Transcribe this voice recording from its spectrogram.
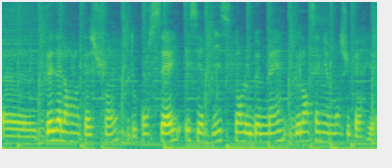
euh, d'aide à l'orientation, de conseils et services dans le domaine de l'enseignement supérieur.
